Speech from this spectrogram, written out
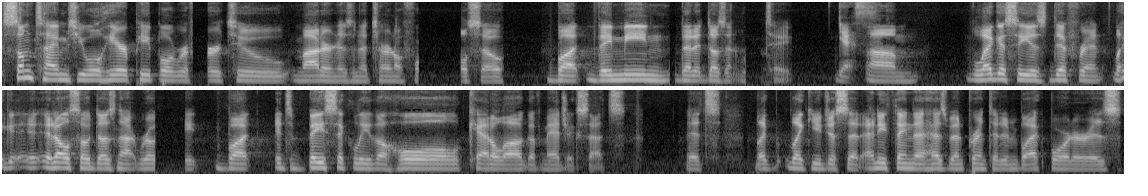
sometimes you will hear people refer to modern as an eternal format also, but they mean that it doesn't rotate. yes. Um, Legacy is different. Like it, it also does not rotate, but it's basically the whole catalog of Magic sets. It's like like you just said, anything that has been printed in black border is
